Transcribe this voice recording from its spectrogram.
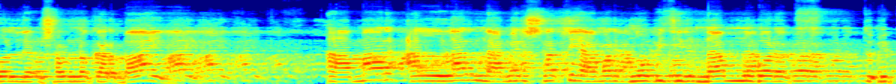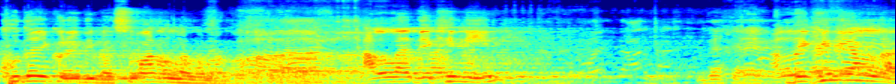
বললেন, স্বর্ণকার ভাই, আমার আল্লাহর নামের সাথে আমার নবীজির নাম মুবারক তুমি খুদাই করে দিবা, সুবহানাল্লাহ বলেন আল্লাহ দেখিনি দেখিনি আল্লাহ।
